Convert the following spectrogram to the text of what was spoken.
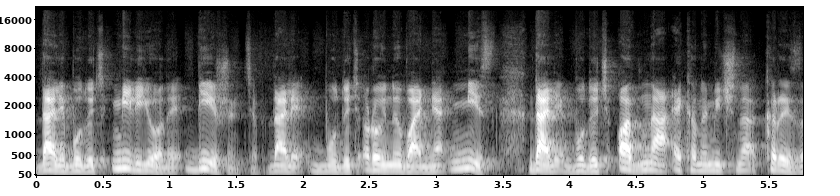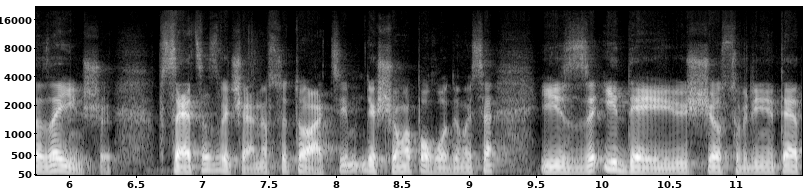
Далі будуть мільйони біженців, далі будуть руйнування міст, далі будуть одна економічна криза за іншою. Все це звичайно в ситуації, якщо ми погодимося із ідеєю, що суверенітет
